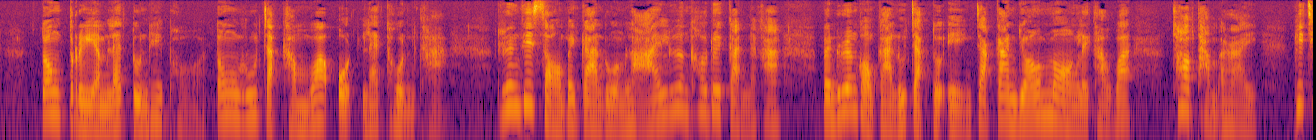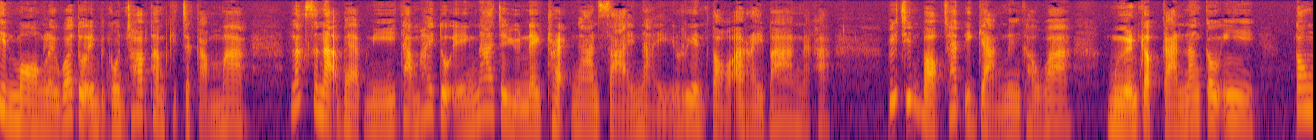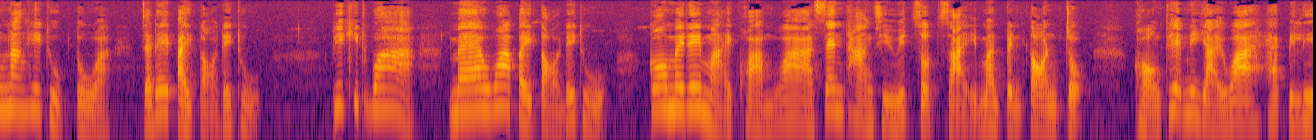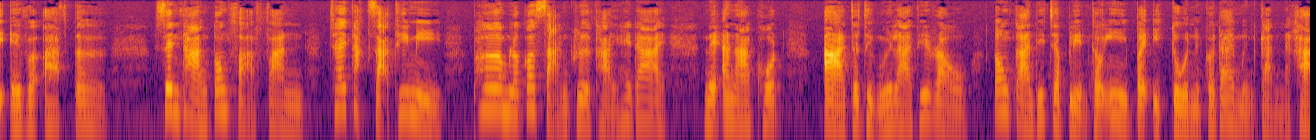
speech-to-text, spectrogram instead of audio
ต้องเตรียมและตุนให้พอ ต้องรู้จักคำว่าอดและทนค่ะ เรื่องที่สองเป็นการรวมหลายเรื่องเข้าด้วยกันนะคะ เป็นเรื่องของการรู้จักตัวเอง จากการย้อนมองเลยค่ะว่า ชอบทำอะไร พี่ชินมองเลยว่าตัวเองเป็นคนชอบทำกิจกรรมมาก ลักษณะแบบนี้ทำให้ตัวเองน่าจะอยู่ในแทร็กงานสายไหนเรียนต่ออะไรบ้างนะคะ พี่ชินบอกชัดอีกอย่างหนึ่งค่ะว่า เหมือนกับการนั่งเก้าอี้ ต้องนั่งให้ถูกตัว จะได้ไปต่อได้ถูก พี่คิดว่า แม้ว่าไปต่อได้ถูก ก็ไม่ได้หมายความว่าเส้นทางชีวิตสดใสมันเป็นตอนจบของเทพนิยายว่า happily ever after เส้นทางต้องฝ่าฟัน ใช้ทักษะที่มีเพิ่มแล้วก็สารเครือข่ายให้ได้ ในอนาคตอาจจะถึงเวลาที่เราต้องการที่จะเปลี่ยนเก้าอี้ไปอีกตัวหนึ่งก็ได้เหมือนกันนะคะ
